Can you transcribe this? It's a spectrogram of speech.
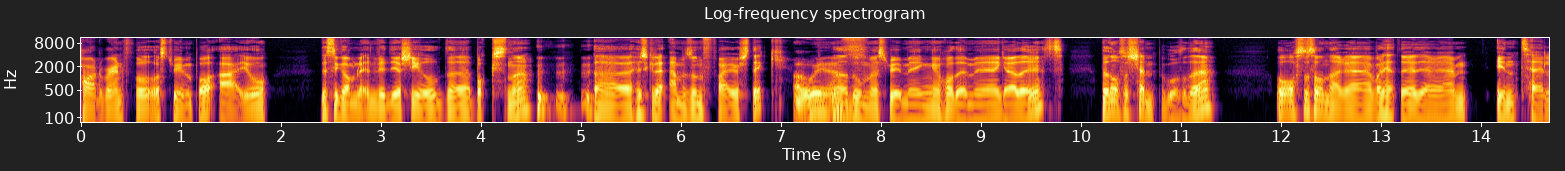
hardwaren for å streame på, er jo disse gamle Nvidia Shield-boksene. Uh, husker dere Amazon Firestick? Oh, Den der dumme streaming-HDMI-greia deres. Den er også kjempegod til det. Og også sånn der eh, Hva det heter de um, Intel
